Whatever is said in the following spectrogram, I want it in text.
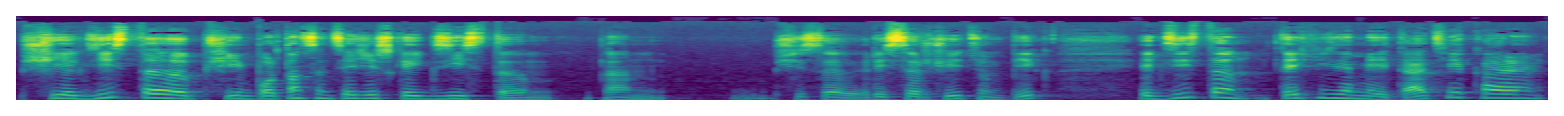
și există, și e important să înțelegeți că există, dar, și să researchuiți un pic, există tehnici de meditație care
